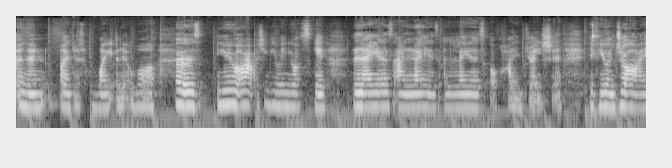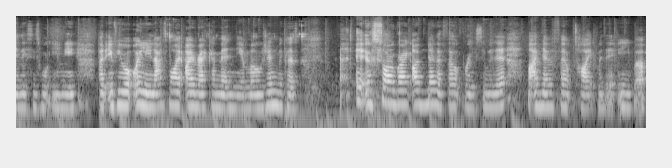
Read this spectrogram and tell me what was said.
and then I just wait a little while because you are actually giving your skin layers and layers and layers of hydration. If you are dry, this is what you need. And if you are oily, that's why I recommend the emulsion because it is so great. I've never felt greasy with it, but I've never felt tight with it either.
